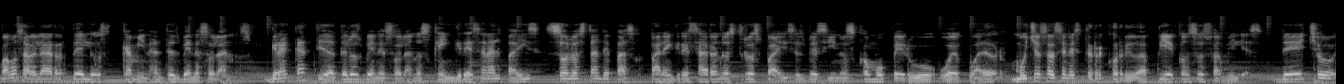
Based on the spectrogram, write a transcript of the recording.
vamos a hablar de los caminantes venezolanos. Gran cantidad de los venezolanos que ingresan al país solo están de paso para ingresar a nuestros países vecinos como Perú o Ecuador. Muchos hacen este recorrido a pie con sus familias. De hecho,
